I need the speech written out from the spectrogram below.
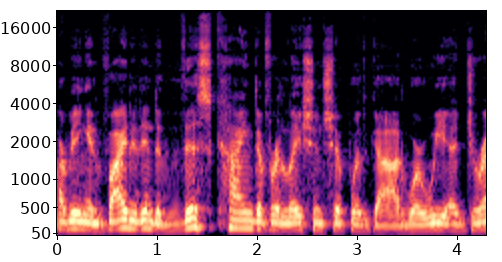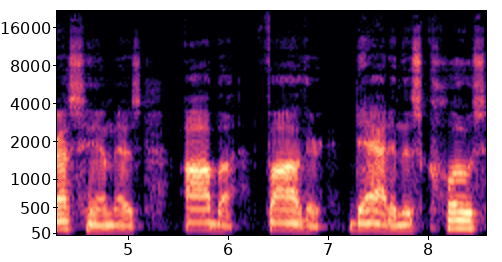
are being invited into this kind of relationship with God where we address Him as Abba, Father, Dad, in this close,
